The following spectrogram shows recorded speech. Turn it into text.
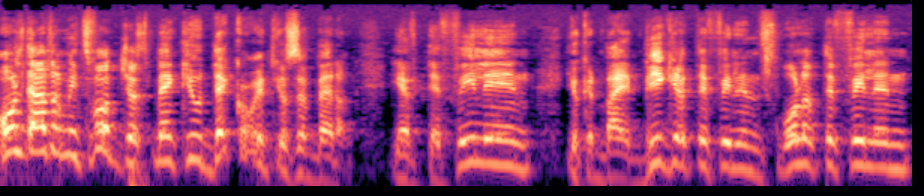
All the other mitzvot just make you decorate yourself better. You have tefillin, you can buy a bigger tefillin, smaller tefillin,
